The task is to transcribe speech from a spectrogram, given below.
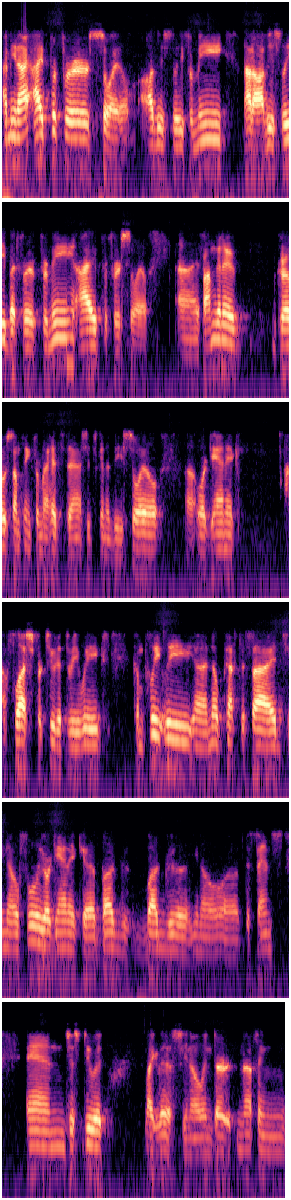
I mean, I, I prefer soil. Obviously, for me not obviously, but for for me, I prefer soil. Uh, if I'm going to grow something for my head stash, it's going to be soil, uh, organic, uh, flush for two to three weeks, completely uh, no pesticides, you know, fully organic, uh, bug bug, uh, you know, uh, defense, and just do it like this, you know, in dirt, nothing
